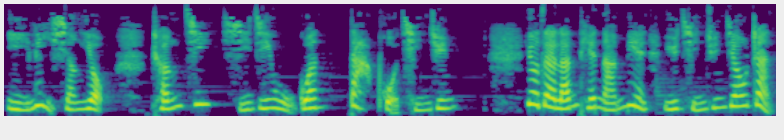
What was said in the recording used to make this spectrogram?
以利相诱，乘机袭击武关，大破秦军。又在蓝田南面与秦军交战，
